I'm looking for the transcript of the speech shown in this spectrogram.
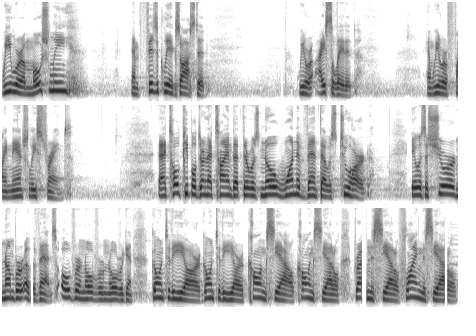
We were emotionally and physically exhausted we were isolated and we were financially strained. And I told people during that time that there was no one event that was too hard. It was a sure number of events over and over and over again. Going to the ER, going to the ER, calling Seattle, calling Seattle, driving to Seattle, flying to Seattle.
